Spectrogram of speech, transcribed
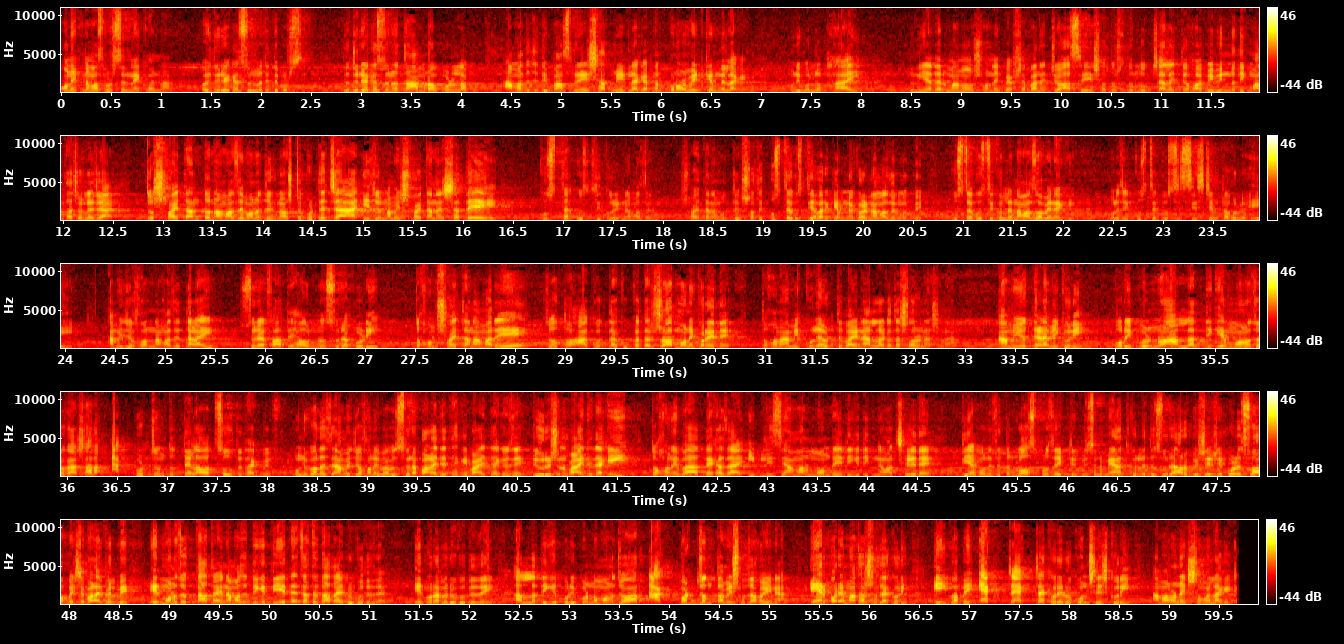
অনেক নামাজ পড়ছেন না, এখন না? ওই দুই একা শূন্য দিতে পড়ছি। তো দুই রেখা শূন্য তো আমরাও পড়লাম। আমাদের যদি পাঁচ মিনিট, সাত মিনিট লাগে, আপনার পনেরো মিনিট কেমনে লাগে? উনি বলল, ভাই, দুনিয়াদার মানুষ, অনেক ব্যবসা বাণিজ্য আছে, শত শত লোক চালাইতে হয়, বিভিন্ন দিক মাথা চলে যায়। তো শয়তান তো নামাজে মনোযোগ নষ্ট করতে চায় এই জন্য আমি শয়তানের সাথে কুস্তা কুস্তি করি নামাজের মধ্যে। শয়তানের মধ্যে সাথে কুস্তা কুস্তি আবার কেমনে করে নামাজের মধ্যে? কুস্তা কুস্তি করলে নামাজ হবে নাকি? বলে যে কুস্তা কুস্তি সিস্টেমটা হলো এই। আমি যখন নামাজে দাঁড়াই, সুরা ফাতেহা অন্য সুরা পড়ি তখন শয়তান আমারে যত আকতা কুকতা সব মনে করে দেয়। তখন আমি কুলে উঠতে পারি না, আল্লাহর কথা স্মরণ আসে না। আমিও তেড়ামি করি। পরিপূর্ণ আল্লাহর দিকে মনোযোগ আসার আগ পর্যন্ত তেলাওয়াত চলতে থাকবে। উনি বলে যে, আমি যখন এভাবে সুরা বাড়াইতে থাকি বাড়াইতে থাকি যে ডিউরেশন বাড়াইতে থাকি, তখন এবার দেখা যায়, ইবলিসে আমার মনরে এদিক এদিক নেওয়া ছেড়ে দেয়। দিয়া বলে যে তো লস প্রজেক্টের পিছনে মেহনত করলে তো সুরা আরও বেশি বেশি পড়ে, সব বেশি বাড়াই ফেলবে। এর মনোযোগ তাড়াতাড়ি নামাজের দিকে দিয়ে দেয় যাতে তাড়াতাড়ি রুকুতে যায়। এরপর আমি রুকুতে যাই। আল্লাহ দিকে পরিপূর্ণ মনোযোগ হওয়ার আগ পর্যন্ত আমি সোজা হই না। এরপরে মাথা সোজা করি। এইভাবে একটা একটা করে রোকন শেষ করি। আমার অনেক সময় লাগে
